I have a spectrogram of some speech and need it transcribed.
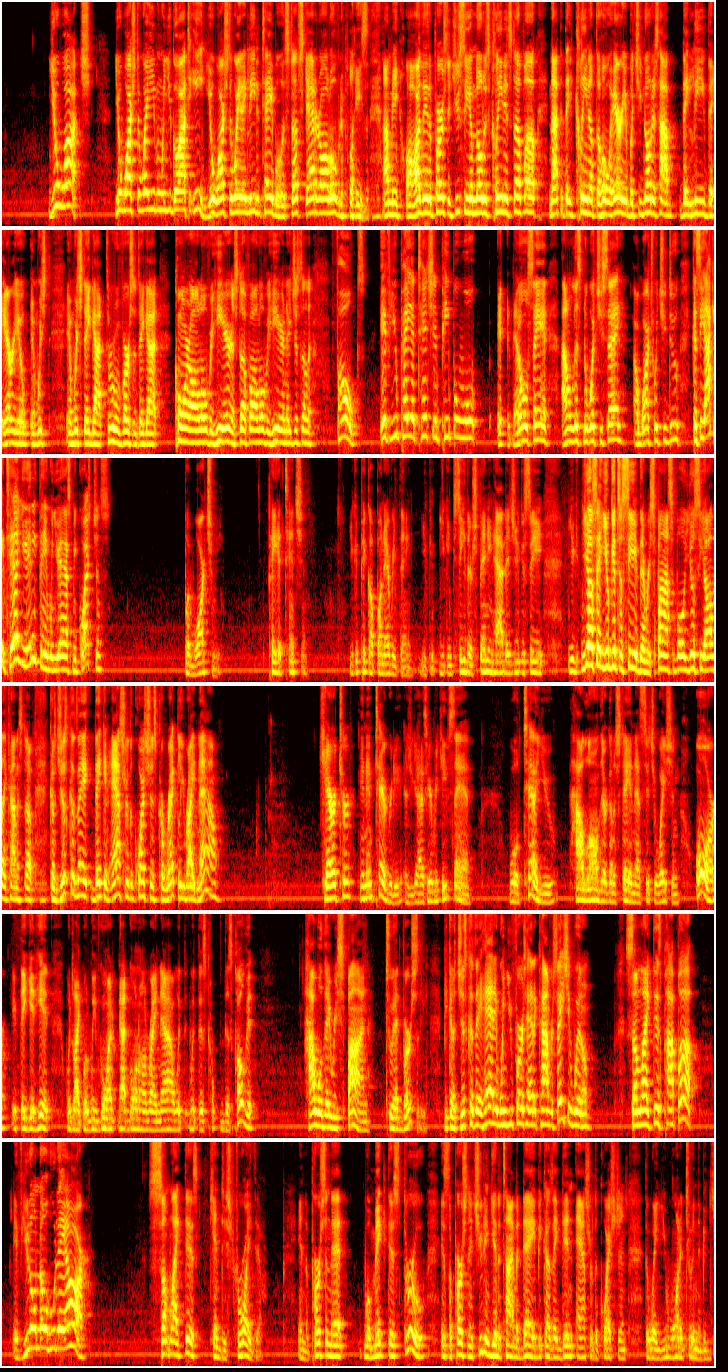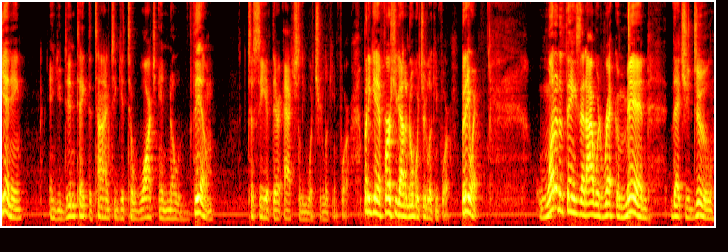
You'll watch. You'll watch the way, even when you go out to eat, you'll watch the way they leave the table and stuff scattered all over the place. I mean, or are they the person that you see them notice cleaning stuff up? Not that they clean up the whole area, but you notice how they leave the area in which in which they got through versus they got corn all over here and stuff all over here. And they just don't folks, if you pay attention, people will, that old saying, I don't listen to what you say. I watch what you do. Because see, I can tell you anything when you ask me questions but watch me. Pay attention. You can pick up on everything. You can you can see their spending habits. You can see you, you'll say you'll get to see if they're responsible. You'll see all that kind of stuff. Because just because they, they can answer the questions correctly right now, character and integrity, as you guys hear me keep saying, will tell you how long they're going to stay in that situation or if they get hit with like what we've going, got going on right now with, with this, this COVID, how will they respond to adversity? Because just because they had it when you first had a conversation with them, something like this pop up, if you don't know who they are, something like this can destroy them. And the person that will make this through is the person that you didn't get a time of day because they didn't answer the questions the way you wanted to in the beginning and you didn't take the time to get to watch and know them to see if they're actually what you're looking for. But again, first you got to know what you're looking for. But anyway, one of the things that I would recommend that you do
